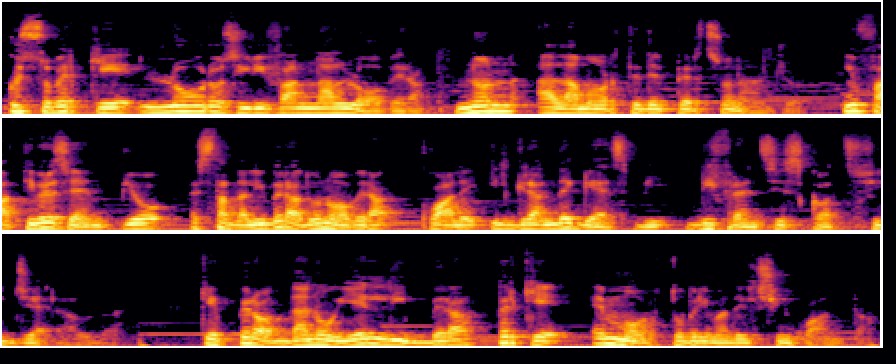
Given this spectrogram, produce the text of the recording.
Questo perché loro si rifanno all'opera, non alla morte del personaggio. Infatti, per esempio, è stata liberata un'opera quale Il Grande Gatsby di Francis Scott Fitzgerald, che però da noi è libera perché è morto prima del 50.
